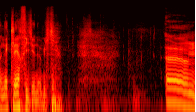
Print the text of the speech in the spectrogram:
un éclair physionomique. Euh,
